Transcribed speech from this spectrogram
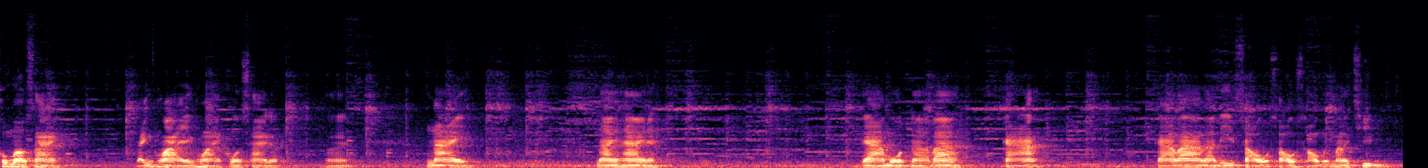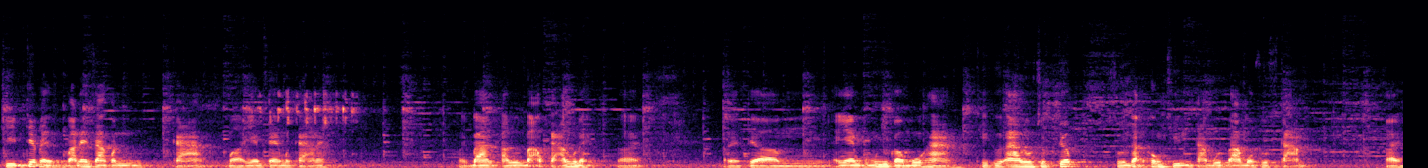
không bao sai. Đánh hoài đánh hoài không bao sai được. Đấy. Này. Nai hai này. Gà một là ba cá. Cá ba là đi 6 6 6 với ba là 9 9 tiếp này ván này ra con cá. Mở anh em xem con cá này. Mười ba cá luôn bão cá luôn này. Đấy. Để thì, um, anh em cũng nhu cầu mua hàng thì cứ alo trực tiếp số điện thoại 098431 Đấy,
